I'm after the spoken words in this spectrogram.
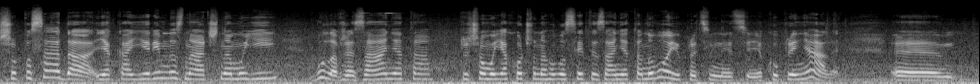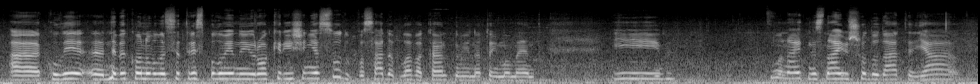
що посада, яка є рівнозначна моїй, була вже зайнята. Причому я хочу наголосити, зайнята новою працівницею, яку прийняли. Е, А коли е, не виконувалося 3,5 роки рішення суду, посада була вакантною на той момент. І ну, навіть не знаю, що додати. Я Е,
